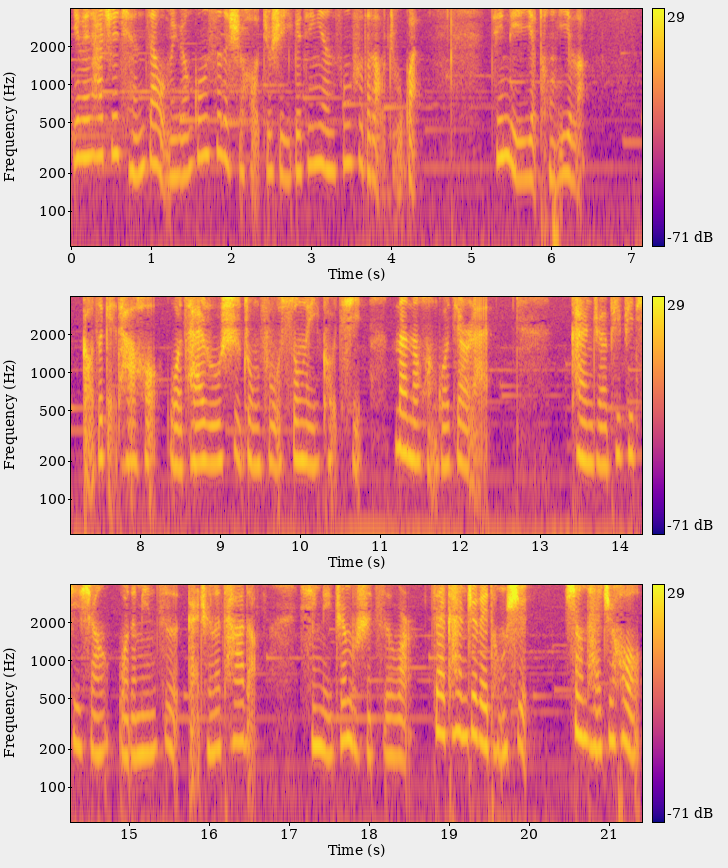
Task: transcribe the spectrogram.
因为他之前在我们原公司的时候就是一个经验丰富的老主管，经理也同意了。稿子给他后，我才如释重负，松了一口气，慢慢缓过劲儿来。看着 PPT 上我的名字改成了他的，心里真不是滋味儿。再看这位同事，上台之后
